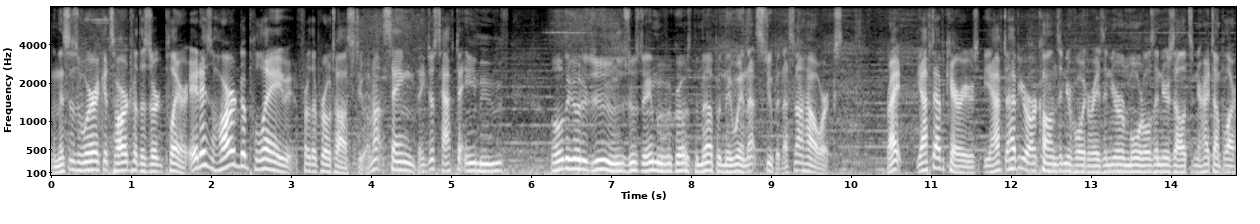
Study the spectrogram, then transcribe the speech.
And this is where it gets hard for the Zerg player. It is hard to play for the Protoss too. I'm not saying they just have to A-move. All they gotta do is just A-move across the map and they win. That's stupid. That's not how it works. Right? You have to have carriers. You have to have your Archons and your Void Rays and your Immortals and your Zealots and your High Templar.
